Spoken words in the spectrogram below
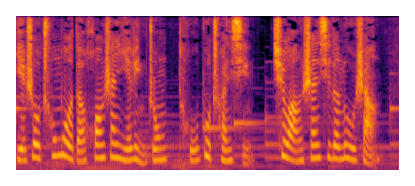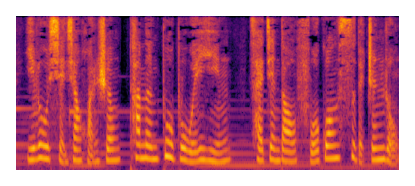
野兽出没的荒山野岭中徒步穿行。去往山西的路上，一路险象环生，他们步步为营。才见到佛光寺的真容。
